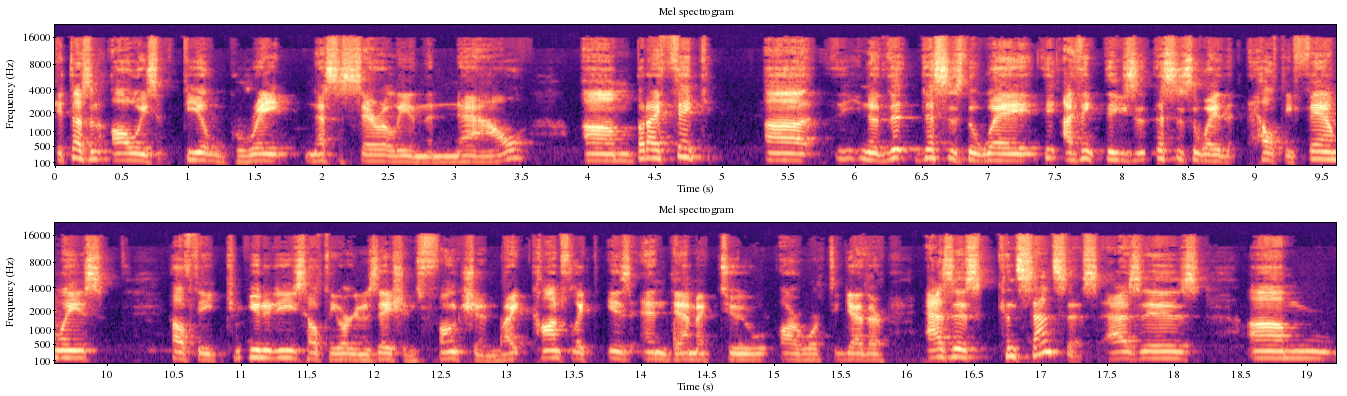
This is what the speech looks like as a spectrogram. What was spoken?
it doesn't always feel great necessarily in the now, um, but I think. Uh, you know, th- this is the way. I think these. This is the way that healthy families, healthy communities, healthy organizations function, right? Conflict is endemic to our work together, as is consensus, as is um,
